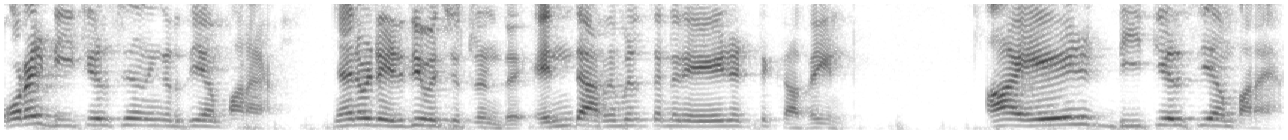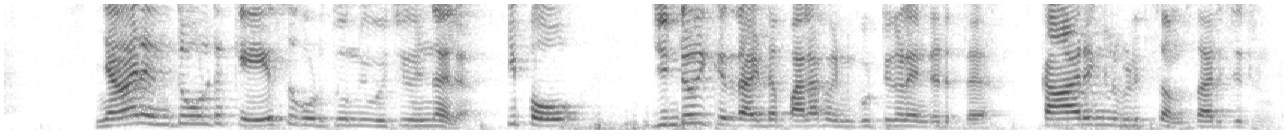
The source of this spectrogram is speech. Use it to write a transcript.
കുറേ ഡീറ്റെയിൽസ് നിങ്ങളുടെ ഞാൻ പറയാം. ഞാനിവിടെ എഴുതി വെച്ചിട്ടുണ്ട്. എന്റെ അറിവിൽ തന്നെ ഒരു ഏഴെട്ട് കഥയുണ്ട്. ആ ഏഴ് ഡീറ്റെയിൽസ് ഞാൻ പറയാം. ഞാൻ എന്തുകൊണ്ട് കേസ് കൊടുത്തു എന്ന് ചോദിച്ചു കഴിഞ്ഞാൽ ഇപ്പോൾ ജിൻഡോയ്ക്കെതിരായിട്ട് പല പെൺകുട്ടികൾ എന്റെ അടുത്ത് കാര്യങ്ങൾ വിളിച്ച് സംസാരിച്ചിട്ടുണ്ട്.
